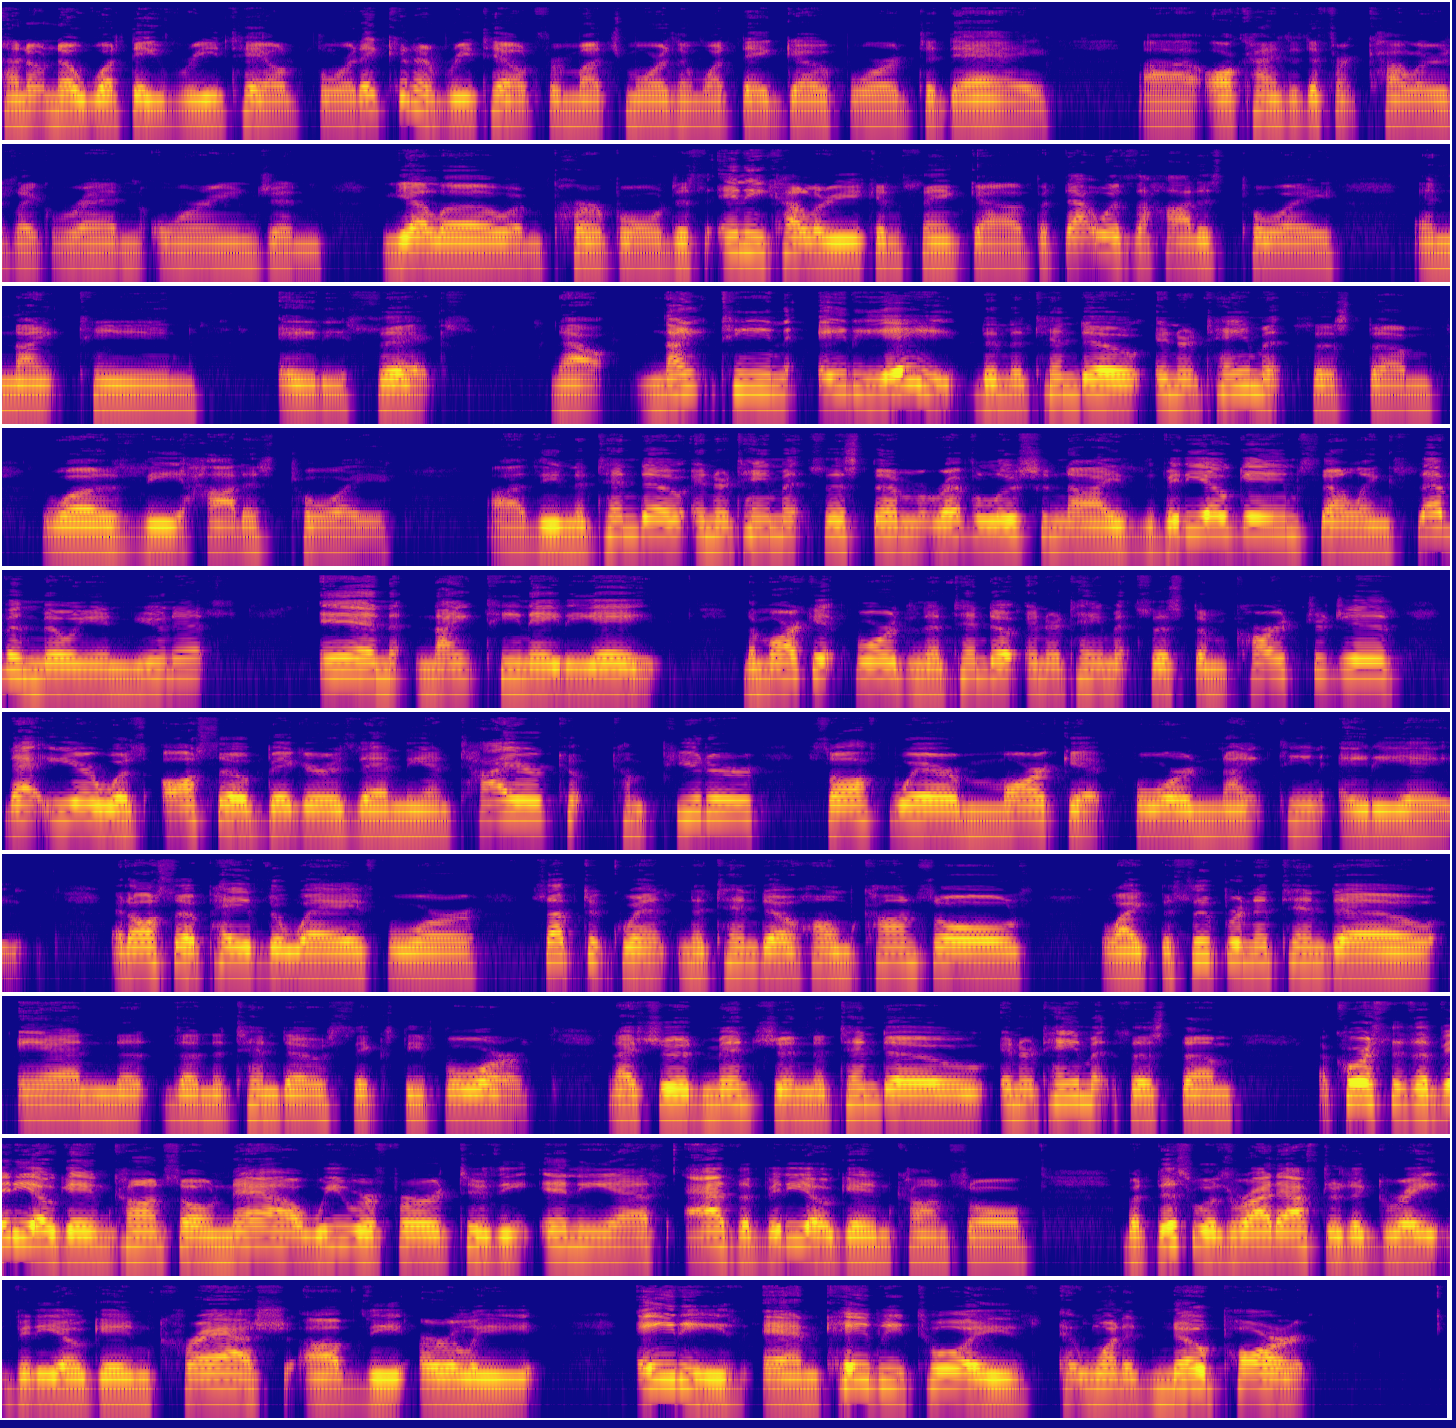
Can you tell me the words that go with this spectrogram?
I don't know what they retailed for. They couldn't have retailed for much more than what they go for today. Uh, all kinds of different colors like red and orange and yellow and purple, just any color you can think of. But that was the hottest toy in 1986. Now, 1988, the Nintendo Entertainment System was the hottest toy. Uh, the Nintendo Entertainment System revolutionized video games, selling 7 million units in 1988. The market for the Nintendo Entertainment System cartridges that year was also bigger than the entire co- computer software market for 1988. It also paved the way for subsequent Nintendo home consoles like the Super Nintendo and the Nintendo 64. And I should mention Nintendo Entertainment System. Of course, as a video game console now, we refer to the NES as a video game console, but this was right after the great video game crash of the early 80s, and KB Toys wanted no part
